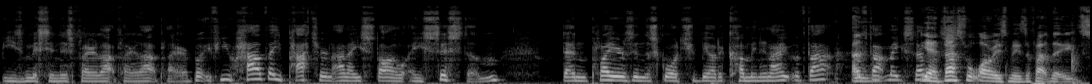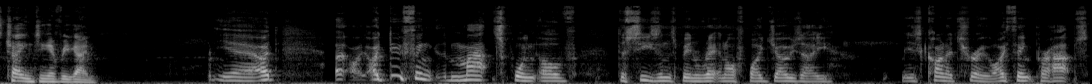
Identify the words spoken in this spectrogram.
he's missing this player, that player, that player. But if you have a pattern and a style, a system, then players in the squad should be able to come in and out of that, if that makes sense. yeah, that's what worries me is the fact that it's changing every game. Yeah, I, I, I do think Matt's point of the season's been written off by Jose is kind of true. I think perhaps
